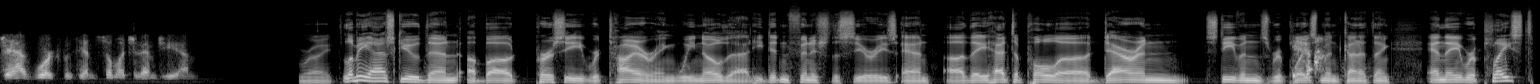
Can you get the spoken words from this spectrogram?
to have worked with him so much at MGM. Right. Let me ask you then about Percy retiring. We know that he didn't finish the series, and uh, they had to pull a Darrin Stephens replacement kind of thing, and they replaced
